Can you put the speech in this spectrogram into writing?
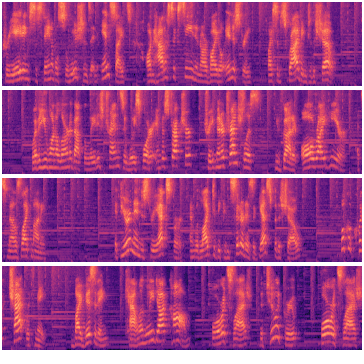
creating sustainable solutions, and insights on how to succeed in our vital industry by subscribing to the show. Whether you want to learn about the latest trends in wastewater infrastructure, treatment, or trenchless, you've got it all right here at Smells Like Money. If you're an industry expert and would like to be considered as a guest for the show, book a quick chat with me by visiting calendly.com forward slash the Tuit Group forward slash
